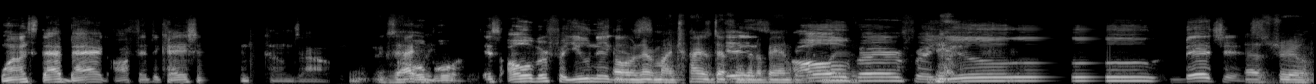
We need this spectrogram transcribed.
Once that bag authentication comes out, exactly. oh boy, it's over for you niggas. Oh, never mind. China's definitely gonna It's ban Bitcoin. over for you bitches. That's true.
